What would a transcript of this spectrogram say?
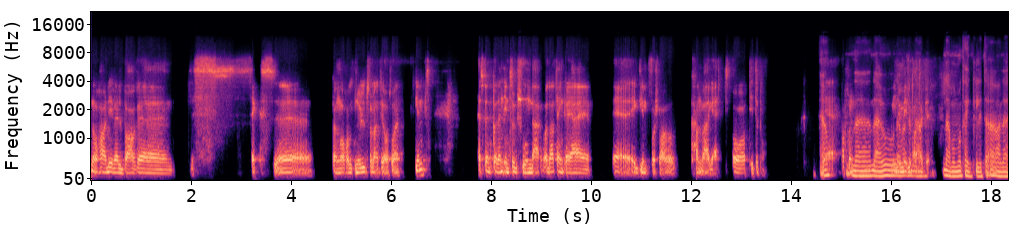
Nå har de vel bare seks ganger holdt null så langt i år, tror jeg. Glimt er spent på den introduksjonen der. Og da tenker jeg eh, Glimt-forsvaret kan være greit å titte på. Ja, det, det er jo det, er, der man må tenke litt. Er det,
